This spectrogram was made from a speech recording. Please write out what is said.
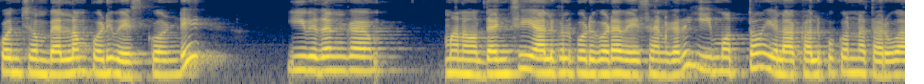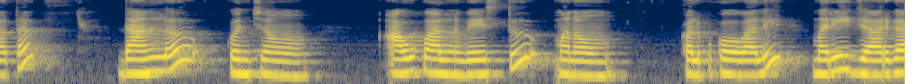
కొంచెం బెల్లం పొడి వేసుకోండి. ఈ విధంగా మనం దంచి యాలకుల పొడి కూడా వేసాను కదా ఈ మొత్తం ఇలా కలుపుకున్న తరువాత దానిలో కొంచెం ఆవు పాలను వేస్తూ మనం కలుపుకోవాలి. మరీ జారుగా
